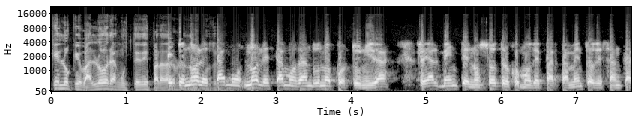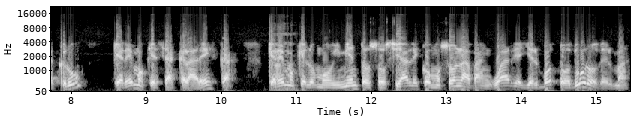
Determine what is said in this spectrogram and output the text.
¿Qué es lo que valoran ustedes para dar una no le Estamos, no le estamos dando una oportunidad. Realmente nosotros como departamento de Santa Cruz queremos que se aclarezca. Queremos que los movimientos sociales como son la vanguardia y el voto duro del MAS,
